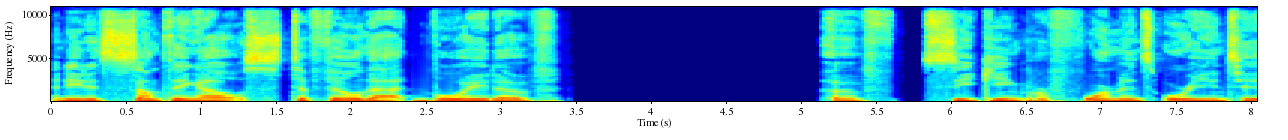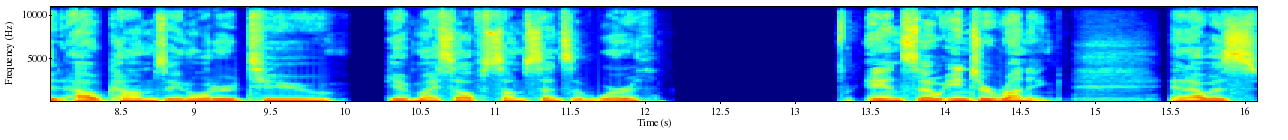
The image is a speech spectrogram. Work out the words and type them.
I needed something else to fill that void of of seeking performance oriented outcomes in order to give myself some sense of worth. And so into running. And I was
